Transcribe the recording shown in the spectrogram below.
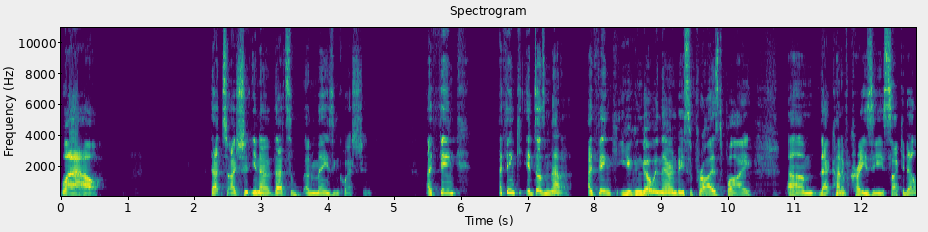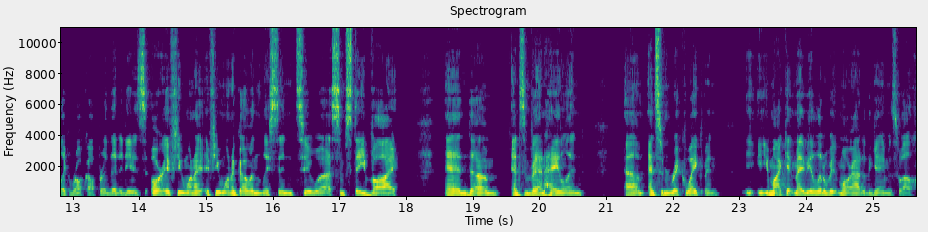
Wow, that's I should you know that's an amazing question. I think I think it doesn't matter. I think you can go in there and be surprised by um, that kind of crazy psychedelic rock opera that it is, or if you want to if you want to go and listen to uh, some Steve Vai and um, and some Van Halen um, and some Rick Wakeman, y- you might get maybe a little bit more out of the game as well.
